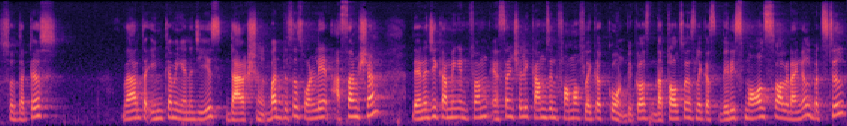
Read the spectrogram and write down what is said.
So, that is where the incoming energy is directional, but this is only an assumption the energy coming in from essentially comes in form of like a cone because that also is like a very small solid angle, but still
